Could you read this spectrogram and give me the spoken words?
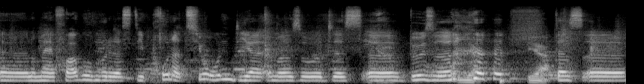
äh, nochmal hervorgehoben wurde, dass die Pronation, die ja immer so das äh, Böse, ja. Ja. das, äh,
